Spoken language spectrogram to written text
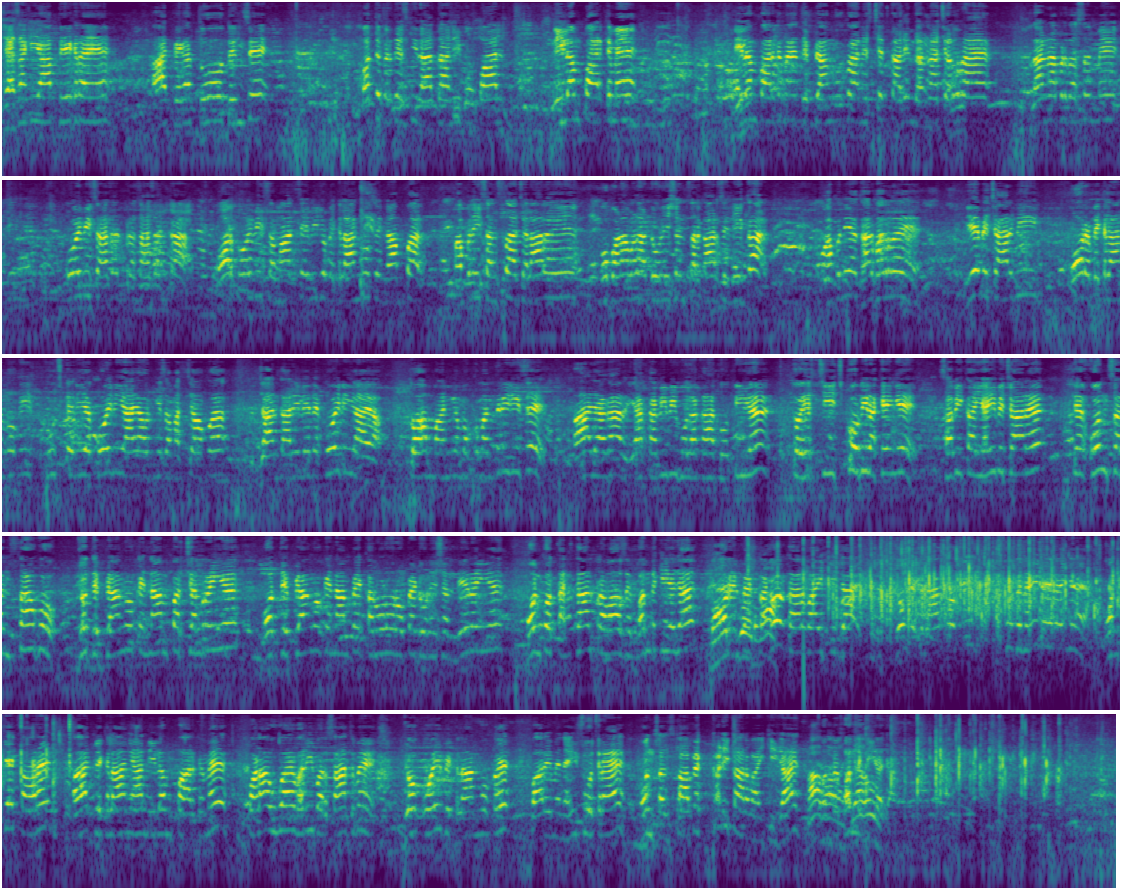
जैसा कि आप देख रहे हैं, आज विगत दो दिन से मध्य प्रदेश की राजधानी भोपाल, नीलम पार्क में, नीलम पार्क में दिव्यांगों का अनिश्चितकालीन धरना चल रहा है। धरना प्रदर्शन में कोई भी शासन, प्रशासन का और कोई भी समाज सेवी जो विकलांगों के नाम पर अपनी संस्था चला रहे हैं, वो बड़ा बड़ा डोनेशन सरकार से लेकर अपने घर भर रहे हैं। ये विचार भी और विकलांगों की पूछ के लिए कोई नहीं आया उनकी समस्याओं का जानकारी लेने कोई नहीं आया। तो हम माननीय मुख्यमंत्री जी से आज अगर या कभी भी मुलाकात होती है तो इस चीज़ को भी रखेंगे। सभी का यही विचार है कि उन संस्थाओं को जो दिव्यांगों के नाम पर चल रही हैं और दिव्यांगों के नाम पे करोड़ों रुपए डोनेशन ले रही हैं उनको तत्काल प्रभाव से बंद किए जाए और इन पर कठोर कार्रवाई की जाए। जो विकलांगों की सुध नहीं ले रही है। उनके कारण आज विकलांग यहाँ नीलम पार्क में पड़ा हुआ है भरी बरसात में जो कोई विकलांगों के बारे में नहीं सोच रहा है। उन संस्थाओं पे कड़ी कार्रवाई की जाए उन पे बंद किया जाए।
